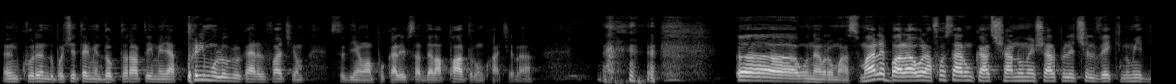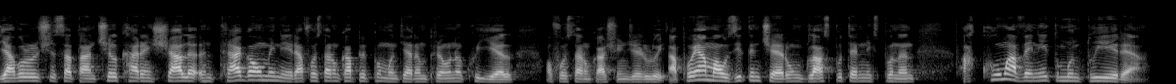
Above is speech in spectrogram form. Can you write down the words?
În curând, după ce termin doctoratul, imediat, primul lucru care îl facem, studiem Apocalipsa de la 4 încoace, da? Uh, unde am rămas? Mare balaur a fost aruncat și anume șarpele cel vechi, numit Diavolul și Satan, cel care înșală întreaga omenire, a fost aruncat pe pământ, iar împreună cu el au fost aruncați și îngerii lui. Apoi am auzit în cer un glas puternic spunând, acum a venit mântuirea,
